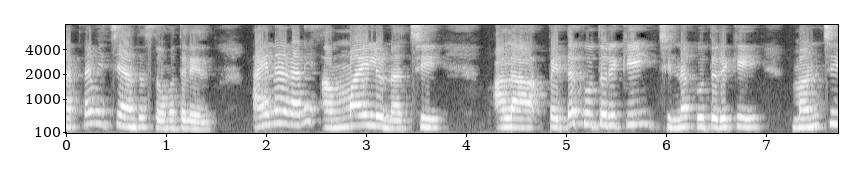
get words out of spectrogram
కట్నం ఇచ్చే అంత స్తోమత లేదు. అయినా కానీ అమ్మాయిలు నచ్చి అలా పెద్ద కూతురికి చిన్న కూతురికి మంచి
